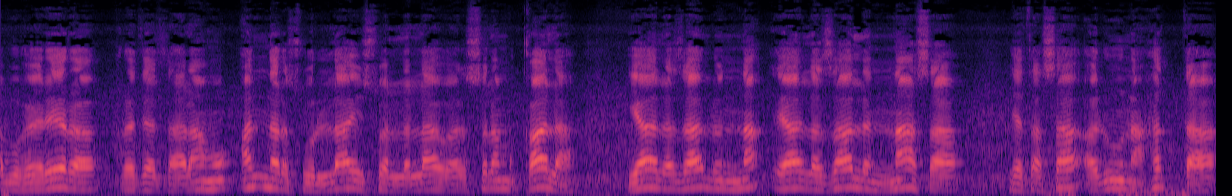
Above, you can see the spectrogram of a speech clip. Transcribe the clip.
ابو هريره رضی الله عنه ان رسول الله صلی الله علیه وسلم قال یا لزال یا لزال الناس يتساءلون حتى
